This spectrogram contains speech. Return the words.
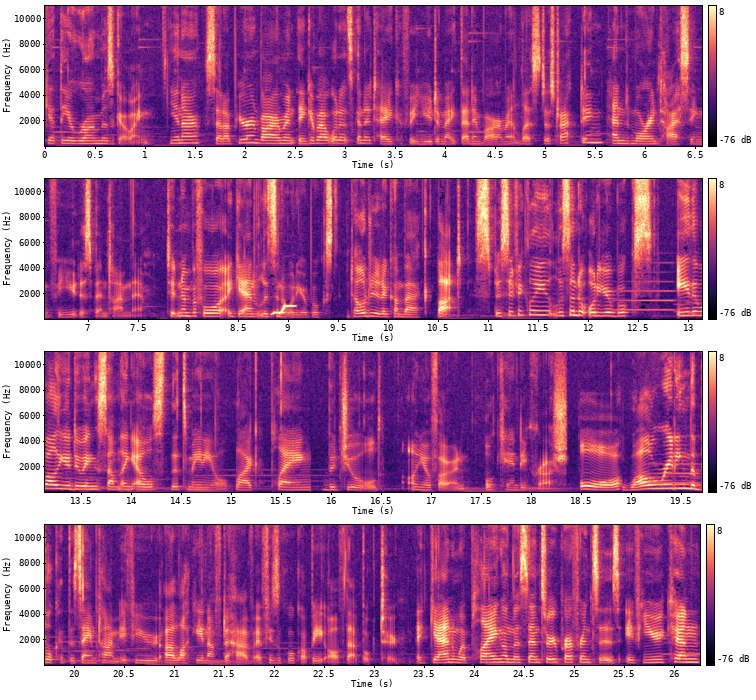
get the aromas going, you know, set up your environment, think about what it's going to take for you to make that environment less distracting and more enticing for you to spend time there. Tip number four, again, listen to audiobooks. I told you to come back, but specifically listen to audiobooks either while you're doing something else that's menial, like playing Bejeweled on your phone or Candy Crush, or while reading the book at the same time if you are lucky enough to have a physical copy of that book too. Again, we're playing on the sensory preferences. If you can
